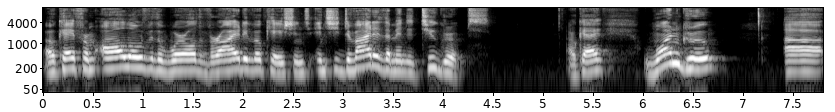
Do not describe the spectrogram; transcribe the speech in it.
okay? From all over the world, a variety of vocations, and she divided them into two groups, okay? One group, uh,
